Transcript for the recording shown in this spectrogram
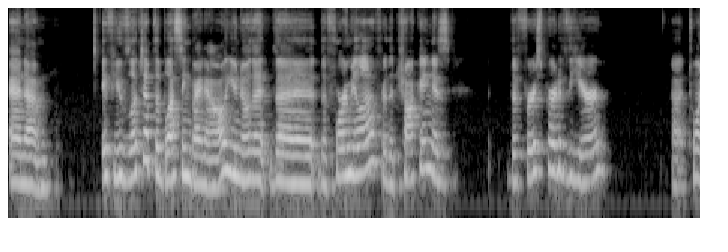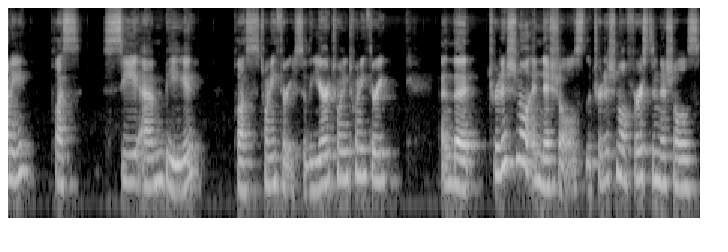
and um, if you've looked up the blessing by now, you know that the the formula for the chalking is the first part of the year, uh, 20 plus CMB plus 23. So the year 2023. And the traditional initials, the traditional first initials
